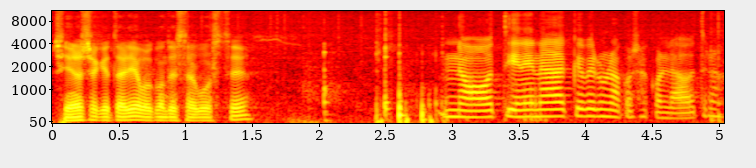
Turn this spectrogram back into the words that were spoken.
Senyora secretària, vol contestar vostè? No tiene nada que ver una cosa con la otra.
